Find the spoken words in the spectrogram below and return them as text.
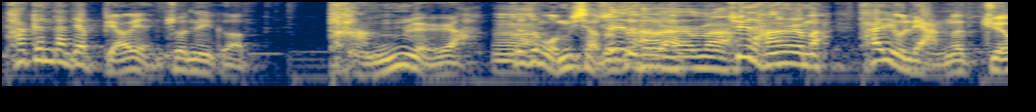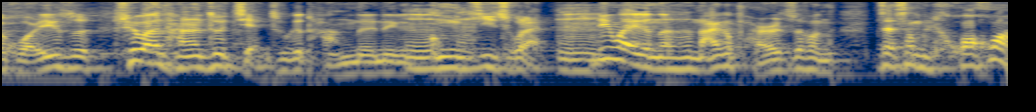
他跟大家表演做那个。糖人儿啊，就是我们小的时候吹糖人嘛吹糖人嘛，他有两个绝活，一个是吹完糖人之后剪出个糖的那个公鸡出来，另外一个呢是拿个盆儿之后呢，在上面画画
